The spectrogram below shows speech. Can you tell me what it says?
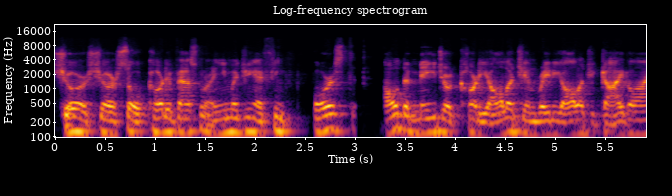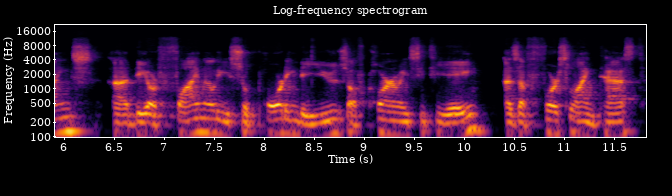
Sure, sure. So cardiovascular imaging, I think first, all the major cardiology and radiology guidelines, uh, they are finally supporting the use of coronary CTA as a first-line test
